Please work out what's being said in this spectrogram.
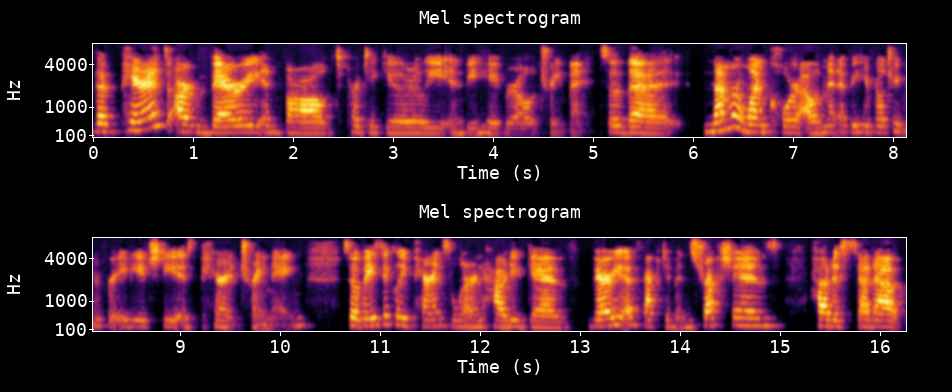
The parents are very involved, particularly in behavioral treatment. So, the number one core element of behavioral treatment for ADHD is parent training. So, basically, parents learn how to give very effective instructions, how to set up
